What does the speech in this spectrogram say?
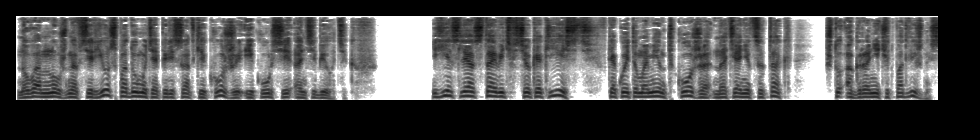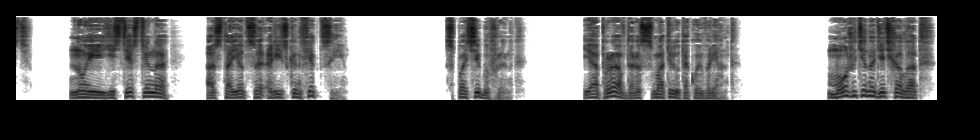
но вам нужно всерьез подумать о пересадке кожи и курсе антибиотиков. Если оставить все как есть, в какой-то момент кожа натянется так, что ограничит подвижность. Ну и, естественно, остается риск инфекции. Спасибо, Фрэнк. Я правда рассмотрю такой вариант. Можете надеть халат.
